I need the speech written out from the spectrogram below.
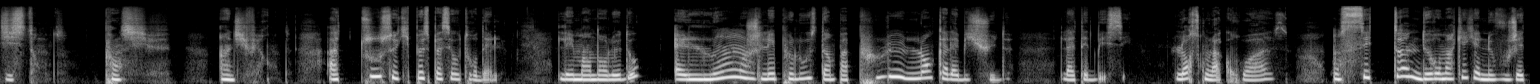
distante, pensive, indifférente à tout ce qui peut se passer autour d'elle. Les mains dans le dos, elle longe les pelouses d'un pas plus lent qu'à l'habitude, la tête baissée. Lorsqu'on la croise, on s'étonne de remarquer qu'elle ne vous jette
